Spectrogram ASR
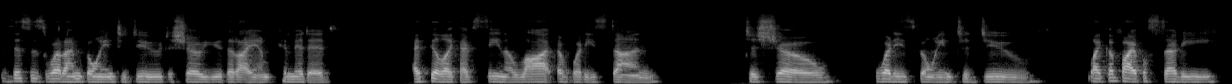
this is what I'm going to do to show you that I am committed. I feel like I've seen a lot of what he's done to show what he's going to do, like a Bible study,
